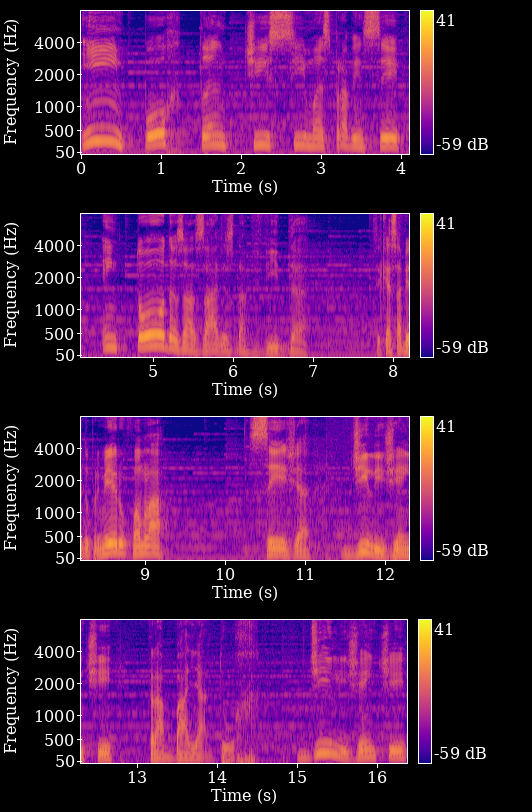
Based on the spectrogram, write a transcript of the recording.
importantíssimas para vencer em todas as áreas da vida. Você quer saber do primeiro? Vamos lá. Seja diligente trabalhador. Diligente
